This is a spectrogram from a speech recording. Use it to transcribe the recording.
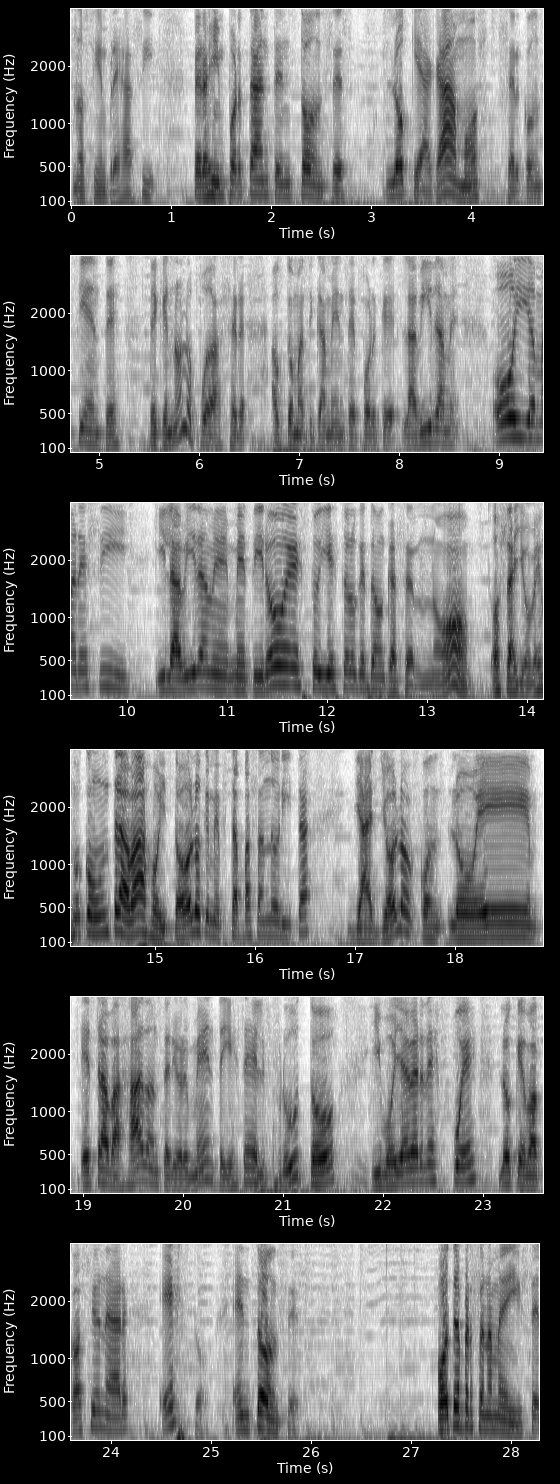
No siempre es así. Pero es importante entonces lo que hagamos, ser conscientes de que no lo puedo hacer automáticamente porque la vida me... Hoy amanecí y la vida me, me, tiró esto y esto es lo que tengo que hacer. No, o sea, yo vengo con un trabajo y todo lo que me está pasando ahorita, ya yo lo, lo he, he trabajado anteriormente y este es el fruto y voy a ver después lo que va a ocasionar esto. Entonces, otra persona me dice,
